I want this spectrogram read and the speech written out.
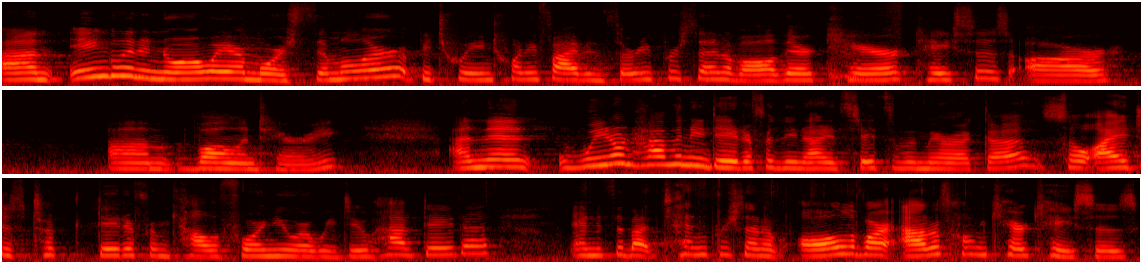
Um, England and Norway are more similar. Between 25 and 30 percent of all their care cases are um, voluntary. And then we don't have any data for the United States of America, so I just took data from California where we do have data, and it's about 10% of all of our out-of-home care cases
